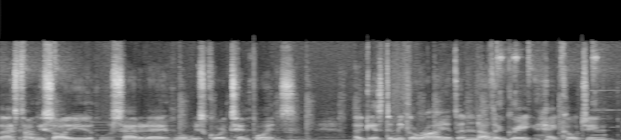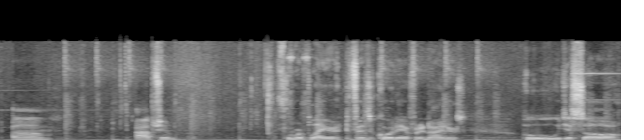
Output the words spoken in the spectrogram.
last time we saw you was Saturday when we scored 10 points against DeMeco Ryans, another great head coaching um, option, former player, defensive coordinator for the Niners, who we just saw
